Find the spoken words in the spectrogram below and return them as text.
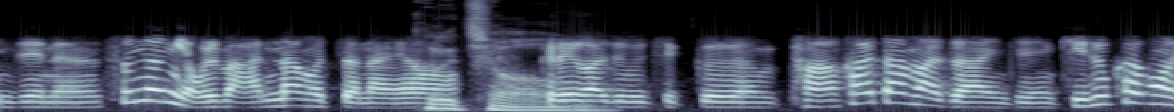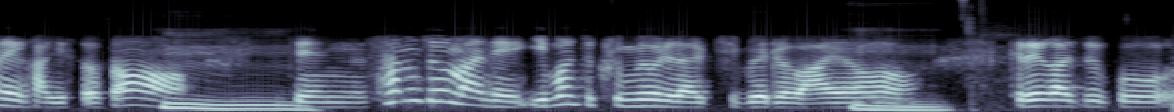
이제는 수능이 얼마 안 남았잖아요. 그렇죠. 그래가지고 지금 방학하자마자 이제 기숙학원에 가 있어서 음. 이제 3주 만에 이번 주 금요일 날 집에를 와요. 음. 그래가지고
